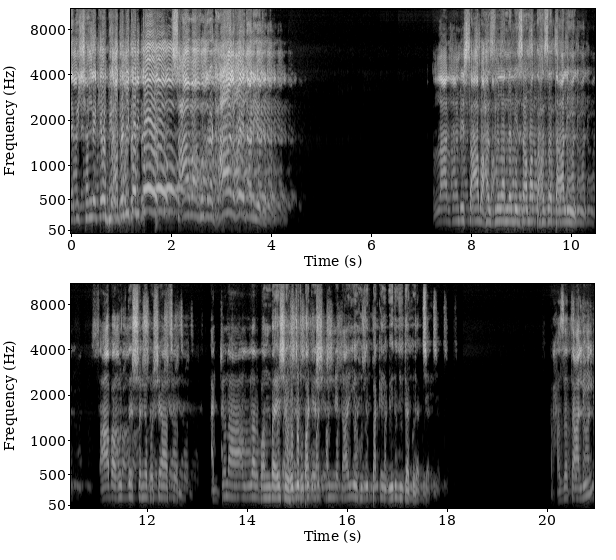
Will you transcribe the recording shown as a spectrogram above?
নবীর সঙ্গে কেউ ঢাল হয়ে দাঁড়িয়ে জামাত আলী, সাহাবা হুজুরদের সঙ্গে বসে আছেন। আল্লাহর বান্দা এসে হুজুর পাকের সামনে দাঁড়িয়ে হুজুর পাকের বিরোধিতা করছে। হযরত আলী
